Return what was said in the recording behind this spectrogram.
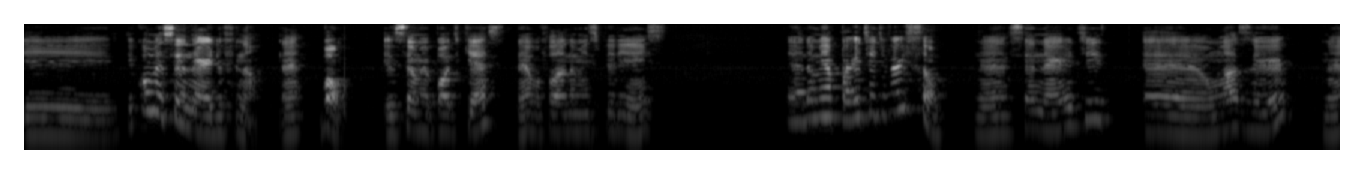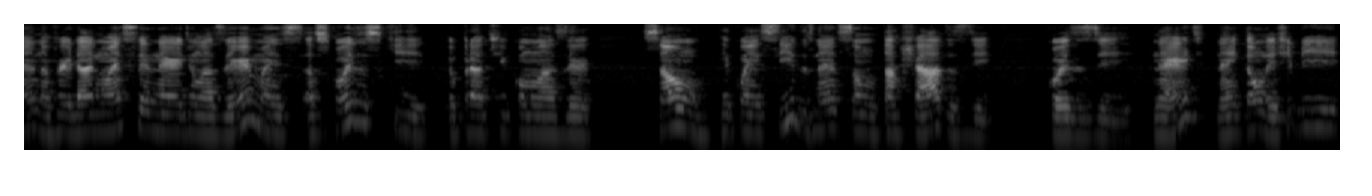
E, e como é ser nerd, afinal, né? Bom, esse é o meu podcast, né? Vou falar da minha experiência. É, da minha parte é diversão, né? Ser nerd é um lazer, né? Na verdade não é ser nerd um lazer, mas as coisas que eu pratico como lazer são reconhecidas, né? São taxadas de coisas de nerd, né? Então ler gibi,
